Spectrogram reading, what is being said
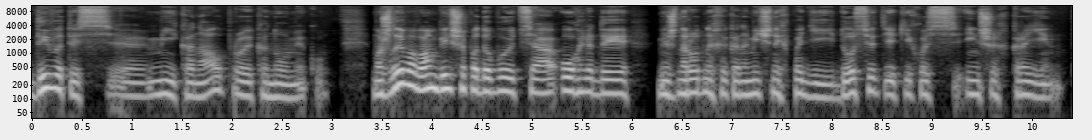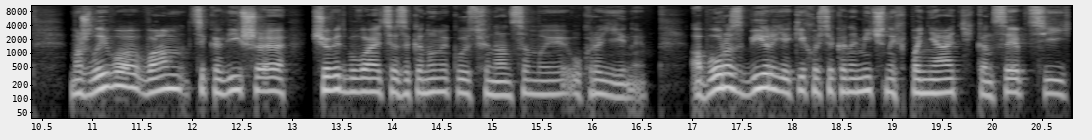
дивитесь е, мій канал про економіку? Можливо, вам більше подобаються огляди міжнародних економічних подій, досвід якихось інших країн. Можливо, вам цікавіше, що відбувається з економікою, з фінансами України, або розбір якихось економічних понять, концепцій,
